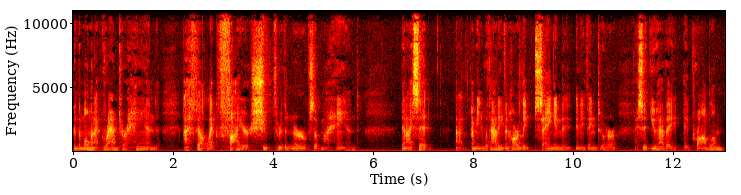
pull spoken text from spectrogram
and the moment I grabbed her hand, I felt like fire shoot through the nerves of my hand, and I said, I, I mean, without even hardly saying any, anything to her, I said, You have a, a problem.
